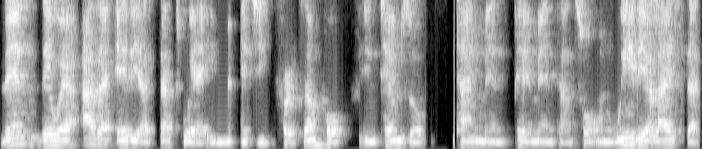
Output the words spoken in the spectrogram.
Then there were other areas that were emerging. For example, in terms of time and payment and so on, we realized that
